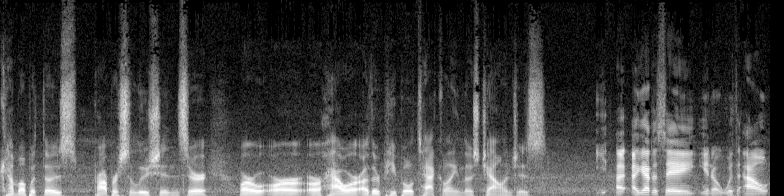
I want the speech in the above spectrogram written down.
come up with those proper solutions, or or, or, or how are other people tackling those challenges? I, I got to say, you know, without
